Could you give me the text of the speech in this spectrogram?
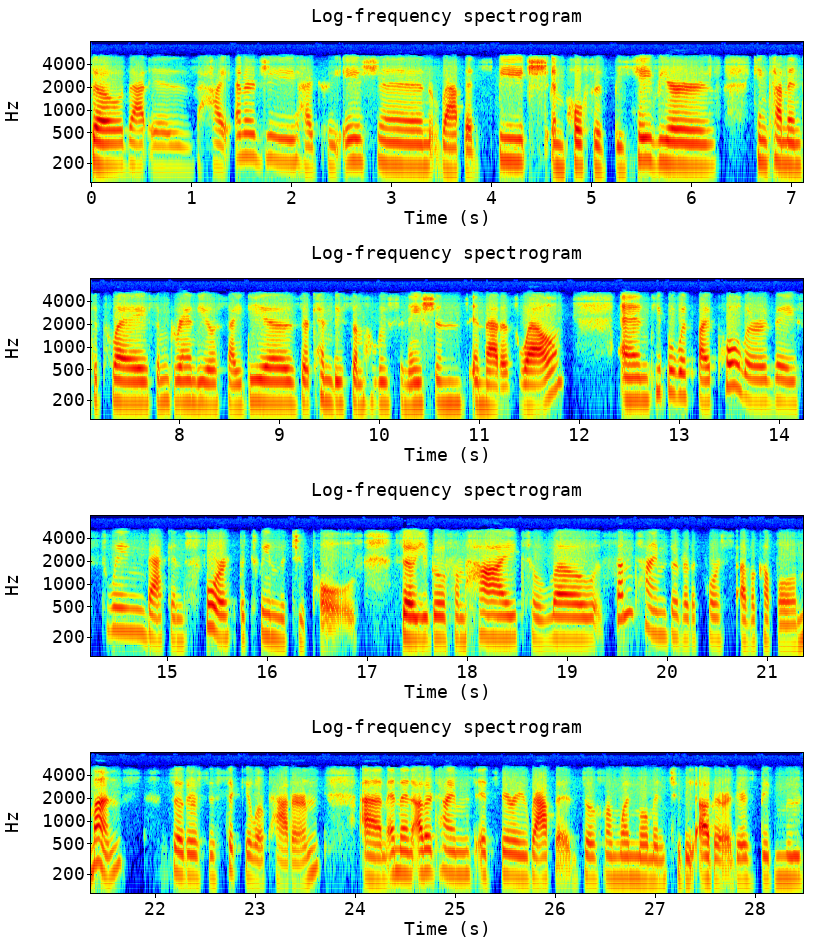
So that is high energy, high creation, rapid speech, impulsive behaviors can come into play, some grandiose ideas. There can be some hallucinations in that as well. And people with bipolar, they swing back and forth between the two poles. So you go from high to low, sometimes over the course of a couple of months. So there's this secular pattern. Um, and then other times it's very rapid. So from one moment to the other, there's big mood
